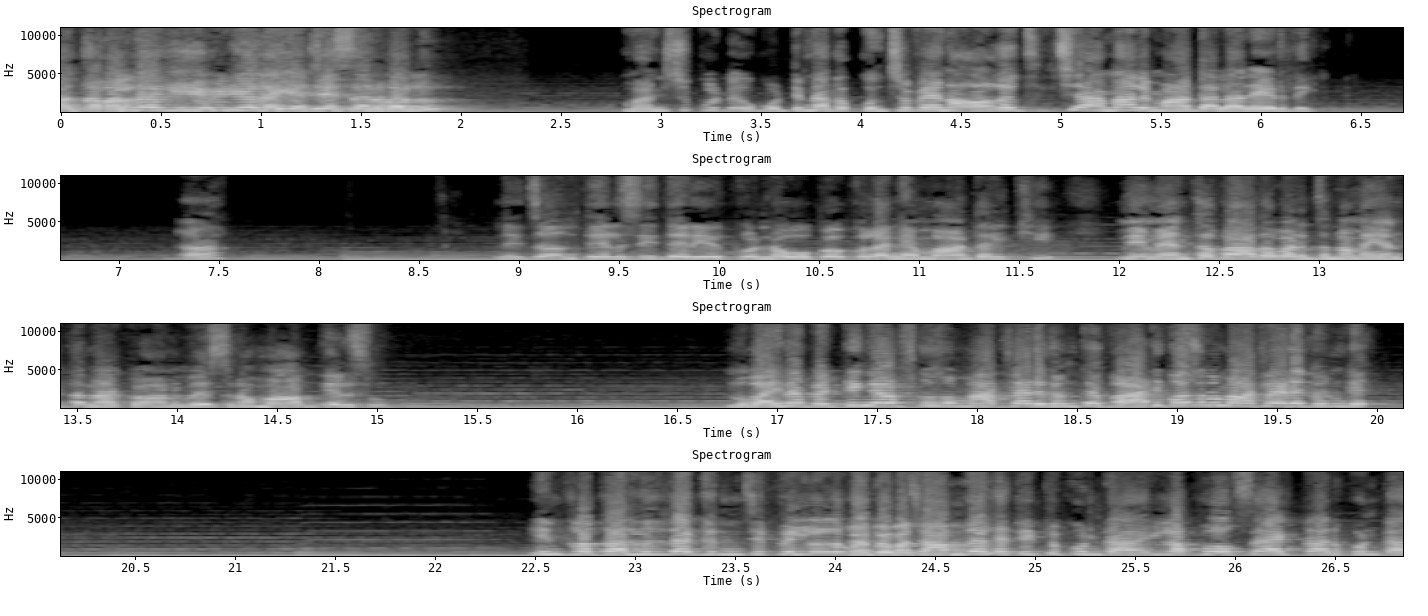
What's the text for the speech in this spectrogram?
అంతవల్ల ఏ వీడియోలు అయ్యా చేశారు వాళ్ళు? మనిషి పుట్టి పుట్టినాక కొంచెమైనా ఆలోచించి అనాలి మాటలు అనేది నిజం తెలిసి తెలియకుండా ఒక్కొక్కరు అనే మాటలకి మేము ఎంత బాధపడుతున్నామో ఎంత నాకు అనుభవిస్తున్నామో మాకు తెలుసు. నువ్వైనా బెట్టింగ్ యాప్స్ కోసం మాట్లాడేదంటే వాటి కోసం మాట్లాడేదండి ఇంట్లో తల్లుల దగ్గర నుంచి పిల్లలు సాంబాలే తిట్టుకుంటా ఇలా పోక్స్ యాక్ట్ అనుకుంటా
